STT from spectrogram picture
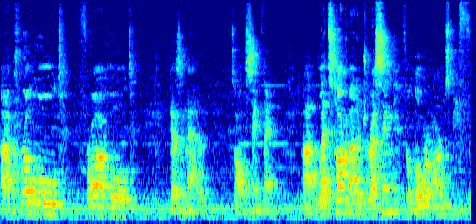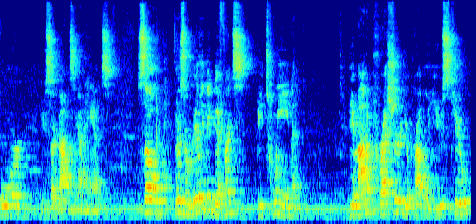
Uh, crow hold, frog hold, doesn't matter. It's all the same thing. Uh, let's talk about addressing the lower arms before you start balancing on the hands. So there's a really big difference between the amount of pressure you're probably used to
